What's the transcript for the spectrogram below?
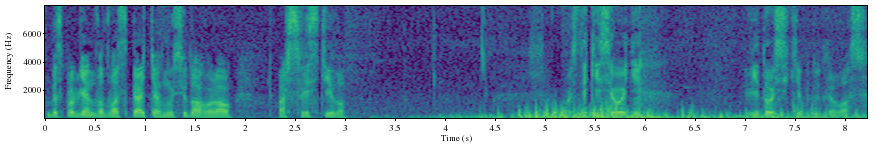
без проблем 2,25 тягнув сюди, горав, аж свистіло. Ось такі сьогодні відосики будуть для вас.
